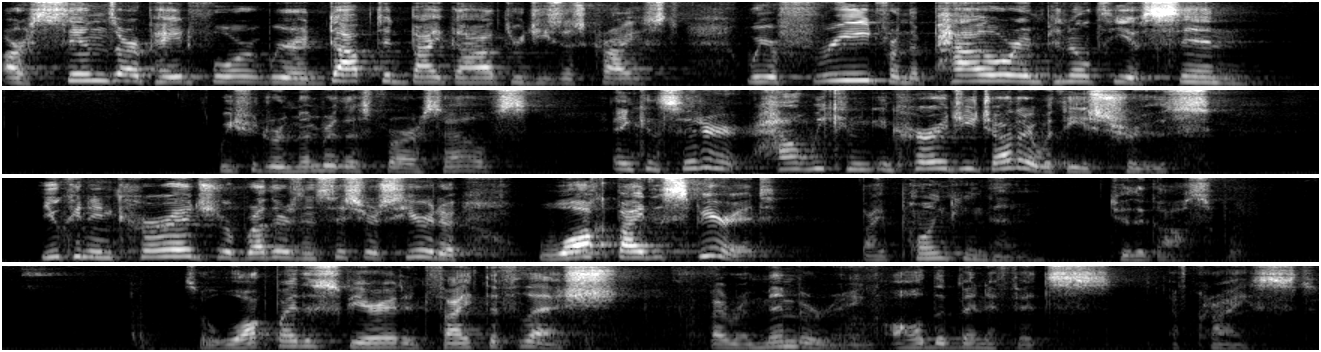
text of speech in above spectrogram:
Our sins are paid for. We're adopted by God through Jesus Christ. We are freed from the power and penalty of sin. We should remember this for ourselves and consider how we can encourage each other with these truths. You can encourage your brothers and sisters here to walk by the Spirit by pointing them to the gospel. So walk by the Spirit and fight the flesh by remembering all the benefits of Christ.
